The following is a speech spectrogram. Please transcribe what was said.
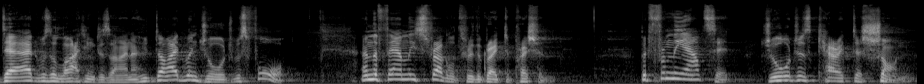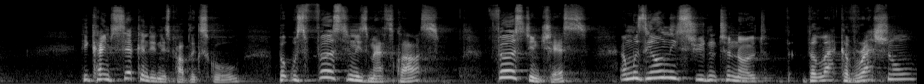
Dad was a lighting designer who died when George was four and the family struggled through the Great Depression. But from the outset, George's character shone. He came second in his public school, but was first in his maths class, first in chess, and was the only student to note the lack of rational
